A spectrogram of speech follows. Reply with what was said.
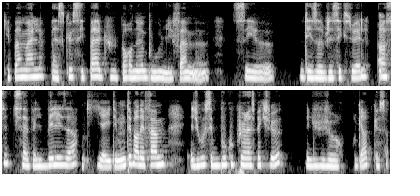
qui est pas mal parce que c'est pas du Pornhub où les femmes c'est des objets sexuels. Un site qui s'appelle Beleza, qui a été monté par des femmes, et du coup c'est beaucoup plus respectueux, et je regarde que ça.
